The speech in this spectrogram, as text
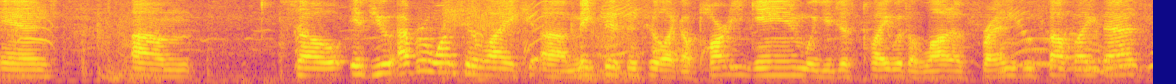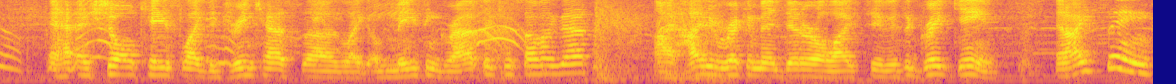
and um, so if you ever want to like uh, make this into like a party game where you just play with a lot of friends and stuff like that, and, and showcase like the Dreamcast uh, like amazing graphics and stuff like that, I highly recommend Dead or Alive 2. It's a great game, and I think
